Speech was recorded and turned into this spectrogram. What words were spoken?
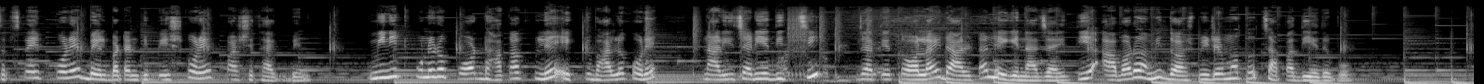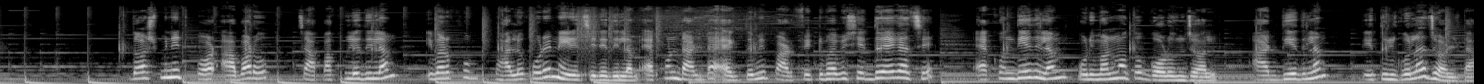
সাবস্ক্রাইব করে বেল বাটনটি প্রেস করে পাশে থাকবেন। মিনিট পনেরো পর ঢাকা খুলে একটু ভালো করে নাড়িয়ে চাড়িয়ে দিচ্ছি যাতে তলায় ডালটা লেগে না যায়। দিয়ে আবারও আমি দশ মিনিটের মতো চাপা দিয়ে দেব। দশ মিনিট পর আবারও চাপা খুলে দিলাম, এবার খুব ভালো করে নেড়ে চেড়ে দিলাম। এখন ডালটা একদমই পারফেক্টভাবে সেদ্ধ হয়ে গেছে। এখন দিয়ে দিলাম পরিমাণ মতো গরম জল আর দিয়ে দিলাম তেঁতুল গোলা জলটা।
